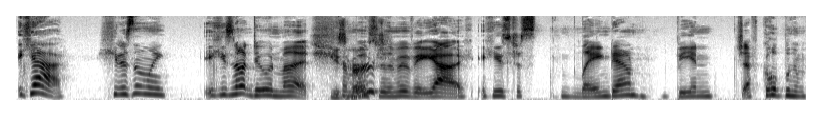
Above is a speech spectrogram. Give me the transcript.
Yeah. He doesn't like he's not doing much He's for most of the movie. Yeah. He's just laying down, being Jeff Goldblum.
